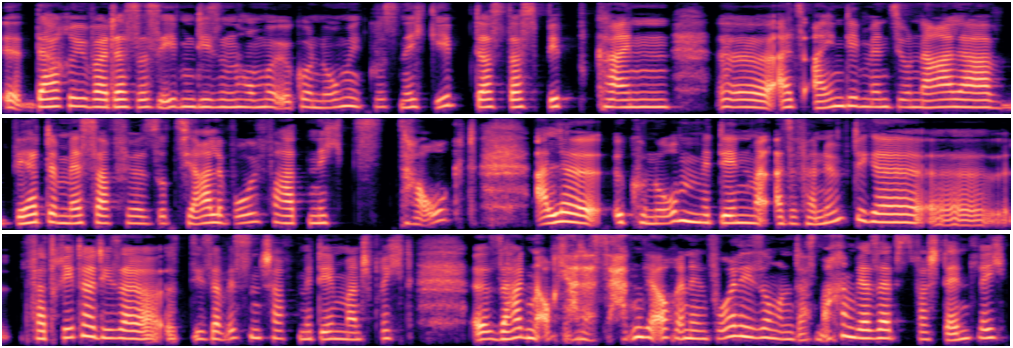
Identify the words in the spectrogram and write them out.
äh, darüber, dass es eben diesen Homo economicus nicht gibt, dass das BIP kein äh, als eindimensionaler Wertemesser für soziale Wohlfahrt nichts taugt. alle Ökonomen, mit denen man, also vernünftige äh, Vertreter dieser, dieser Wissenschaft, mit denen man spricht, äh, sagen auch, ja, das sagen wir auch in den Vorlesungen und das machen wir selbstverständlich.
